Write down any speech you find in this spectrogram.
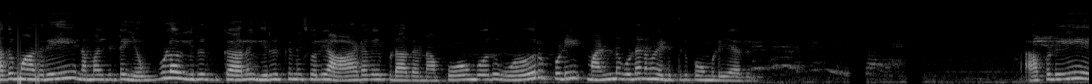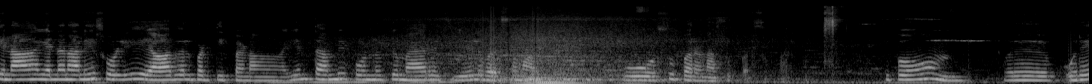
அது மாதிரி நம்மக்கிட்ட எவ்வளோ இருக்காலும் இருக்குன்னு சொல்லி ஆடவே கூடாதுண்ணா போகும்போது ஒரு பொடி மண்ணு கூட நம்ம எடுத்துகிட்டு போக முடியாது. அப்படி நான் என்ன நானே சொல்லி ஆறுதல் படுத்திப்பேன்? நான் என் தம்பி பொண்ணுக்கு மேரேஜ் ஏழு வருஷம் ஆகும் ஓ சூப்பரண்ணா சூப்பர் சூப்பர் இப்போ ஒரு ஒரே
